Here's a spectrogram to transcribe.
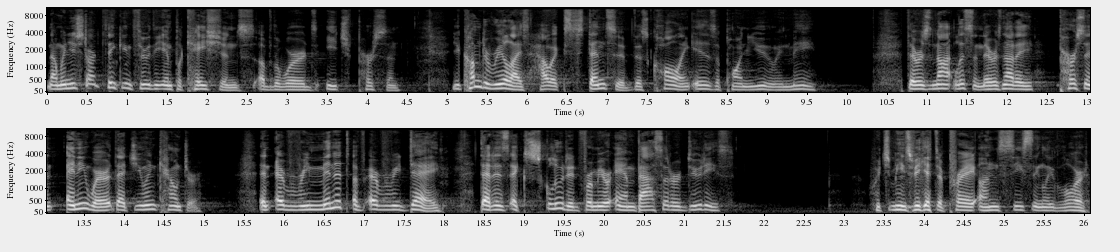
Now, when you start thinking through the implications of the words each person, you come to realize how extensive this calling is upon you and me. There is not, listen, there is not a person anywhere that you encounter in every minute of every day that is excluded from your ambassador duties. Which means we get to pray unceasingly, Lord,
